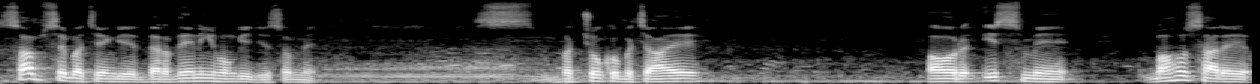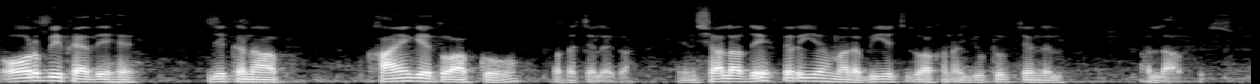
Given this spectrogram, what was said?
सबसे बचेंगे, दर्दें नहीं होंगी जिसम में। बच्चों को बचाए और इसमें बहुत सारे और भी फ़ायदे हैं, लेकिन आप खाएँगे तो आपको पता चलेगा। इन देखते रहिए हमारा बी एच दवाखाना यूट्यूब चैनल। अल्लाह हाफिज़।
